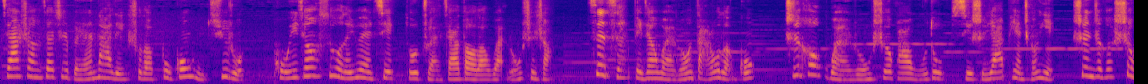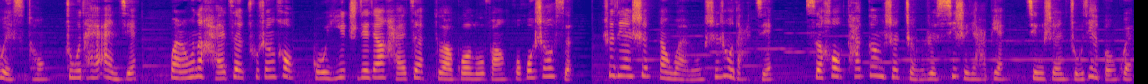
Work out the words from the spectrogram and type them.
加上在日本人那里受到不公与屈辱，溥仪将所有的怨气都转嫁到了婉容身上，自此便将婉容打入冷宫。之后，婉容奢华无度，吸食鸦片成瘾，甚至和侍卫私通，珠胎暗结。婉容的孩子出生后，溥仪直接将孩子丢到锅炉房活活烧死。这件事让婉容深受打击，此后她更是整日吸食鸦片，精神逐渐崩溃。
